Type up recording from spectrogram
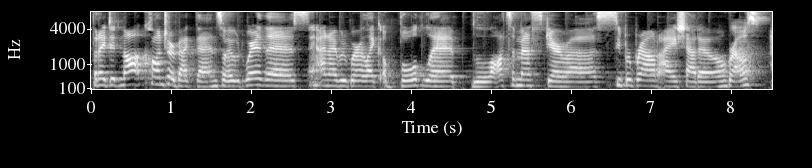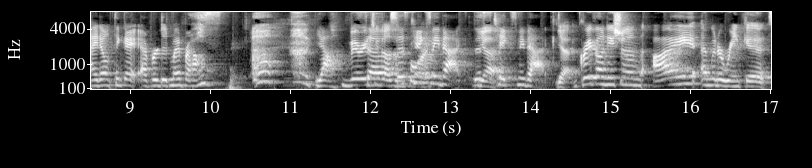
but I did not contour back then. So I would wear this mm. and I would wear like a bold lip, lots of mascara, super brown eyeshadow. Brows. I don't think I ever did my brows. yeah. Very So 2004. This takes me back. This Yeah. takes me back. Yeah, great foundation. I am gonna rank it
